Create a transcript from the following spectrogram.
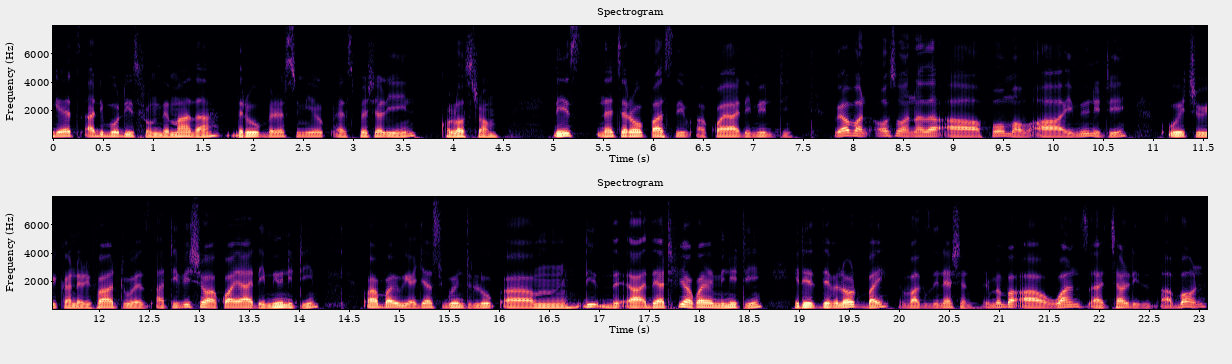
gets antibodies from the mother through breast milk, especially in colostrum. This natural passive acquired immunity. We have an, also another uh, form of uh, immunity which we can refer to as artificial acquired immunity, whereby we are just going to look um, the, the, uh, the artificial acquired immunity. It is developed by vaccination. Remember, uh, once a child is uh, born,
